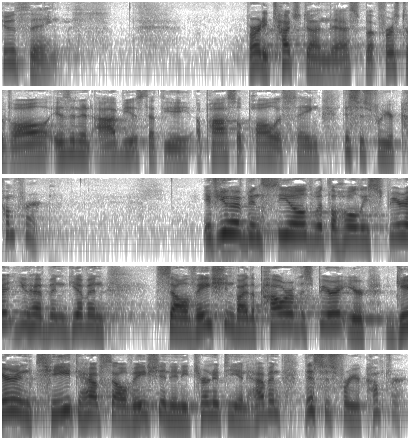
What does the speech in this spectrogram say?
Two things. I've already touched on this, but first of all, isn't it obvious that the Apostle Paul is saying this is for your comfort? If you have been sealed with the Holy Spirit, you have been given salvation by the power of the Spirit, you're guaranteed to have salvation in eternity in heaven. This is for your comfort.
